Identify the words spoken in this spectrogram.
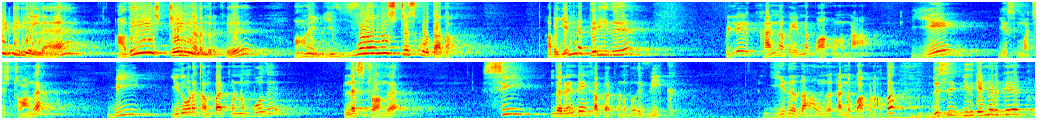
மெட்டீரியலில் அதே ஸ்ட்ரெயின் நடந்திருக்கு. ஆனால் இவ்வளவு ஸ்ட்ரெஸ் கொடுத்தா தான் அப்போ என்ன தெரியுது? பிள்ளைகளுக்கு கண் அப்போ என்ன பார்க்கணுன்னா A is much stronger B இதோட கம்பேர் பண்ணும்போது லெஸ் ஸ்ட்ராங்கர் சி இந்த ரெண்டையும் கம்பேர் பண்ணும்போது வீக் இதை தான் உங்கள் கண்ணு பார்க்கணும். அப்போ திஸ் இதுக்கு என்ன இருக்குது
